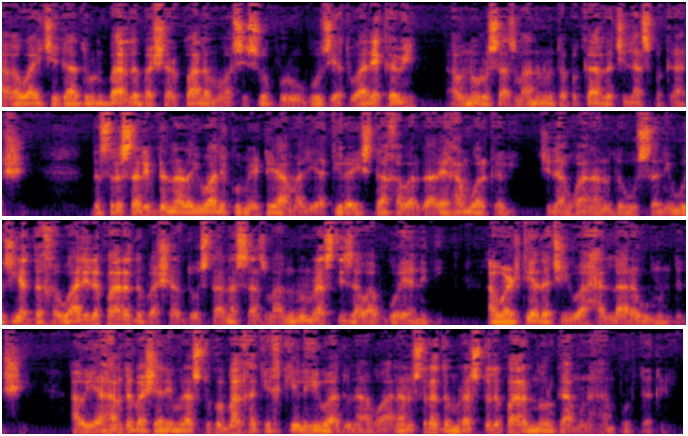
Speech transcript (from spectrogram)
هغه وايي چې دا دروند بار د بشرپاله موسسو پر اوږو زیاتوالی کوي او نورو سازمانونو ته په کار ده چې لاس په کار شي. د سره صلیب د نړیوالې کمېټې عملیاتي رئیس دا خبرداری هم ورکوي چې د افغانانو د اوسني وضعیت د ښه والي لپاره د بشردوستانه سازمانونو مرستې ځواب ګویه نه دي او اړتیا ده چې یوه حل لاره وموندل شي او یا هم د بشري مرستو په برخه کې ښکېل هیوادونه افغانانو سره د مرستو لپاره نور ګامونه هم پورته کړي.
